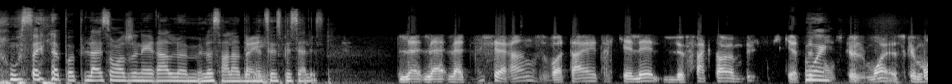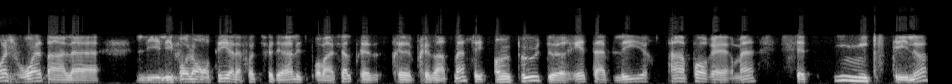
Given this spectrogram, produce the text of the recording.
au sein de la population en général, le, salaire des ben, médecins spécialistes. La, différence va être quel est le facteur multiplicatif. ce, que moi, ce que moi je vois dans la, les, volontés à la fois du fédéral et du provincial présentement, c'est un peu de rétablir temporairement iniquité-là,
